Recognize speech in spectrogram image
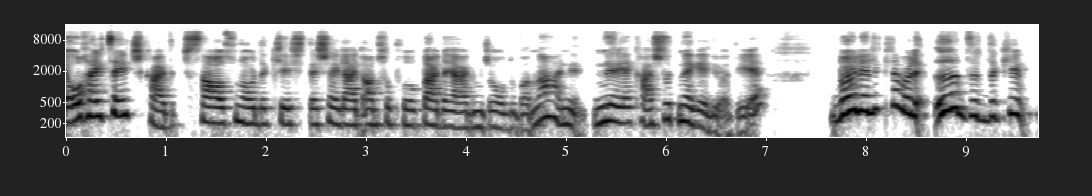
E, o haritayı çıkardık. Sağ olsun oradaki işte şeyler antropologlar da yardımcı oldu bana. Hani nereye karşılık ne geliyor diye. Böylelikle böyle Iğdır'daki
